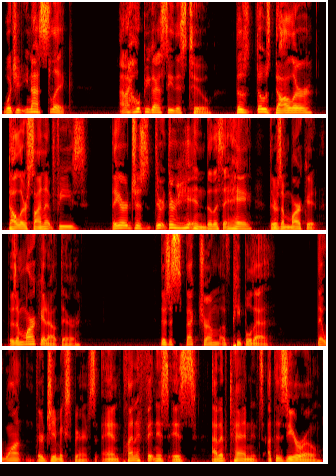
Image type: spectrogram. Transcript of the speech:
what you you're not slick. And I hope you guys see this too. Those those dollar dollar sign up fees, they are just they're they're hitting. They'll say, hey, there's a market. There's a market out there. There's a spectrum of people that that want their gym experience. And Planet Fitness is out of 10, it's at the zero,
